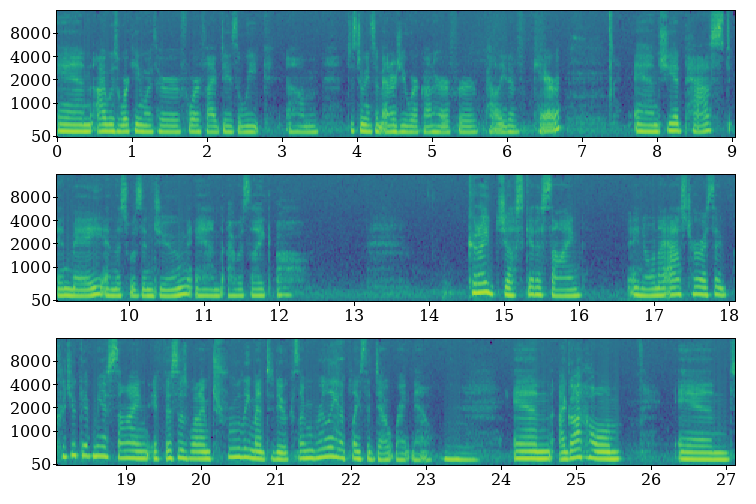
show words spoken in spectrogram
and I was working with her four or five days a week, um, just doing some energy work on her for palliative care. And she had passed in May, and this was in June, and I was like, oh, could I just get a sign? You know, and I asked her, I said, could you give me a sign if this is what I'm truly meant to do? Because I'm really in a place of doubt right now. And I got home, and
